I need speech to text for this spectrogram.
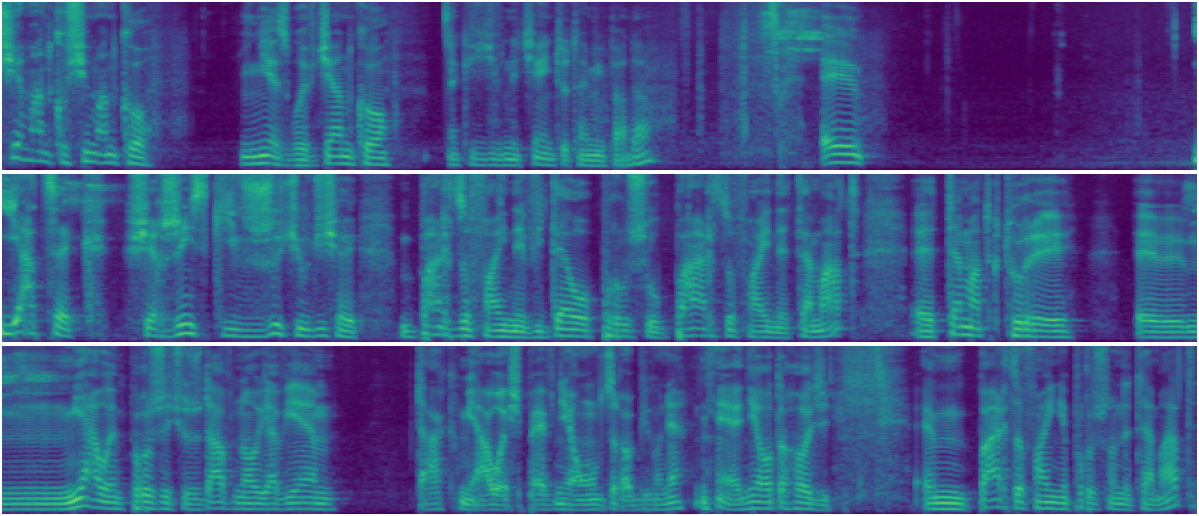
Siemanko, siemanko. Niezłe wdzianko. Jakiś dziwny cień tutaj mi pada. E, Jacek Sierżyński wrzucił dzisiaj bardzo fajne wideo, poruszył bardzo fajny temat. E, temat, który miałem poruszyć już dawno, ja wiem, tak, miałeś, pewnie on zrobił, nie? Nie, nie o to chodzi. Bardzo fajnie poruszony temat.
